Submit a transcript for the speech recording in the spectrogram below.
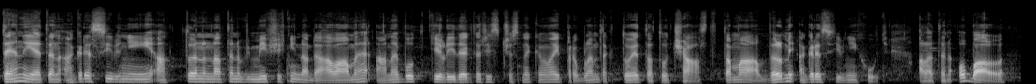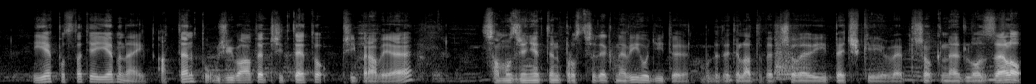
ten je ten agresivní a ten, na ten my všichni nadáváme, anebo ti lidé, kteří s česnekem mají problém, tak to je tato část. Ta má velmi agresivní chuť, ale ten obal je v podstatě jemný a ten používáte při této přípravě Samozřejmě ten prostředek nevýhodíte. Budete dělat vepřové výpečky, vepřo, knedlo, zelo.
